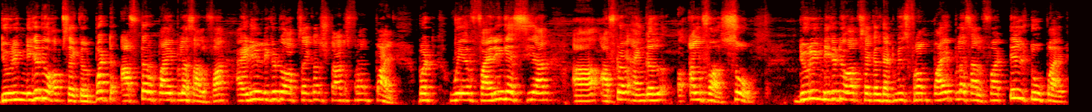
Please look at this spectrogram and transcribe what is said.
during negative half cycle but after pi plus alpha ideal negative half cycle starts from pi. But we are firing SCR uh, after angle uh, alpha. So during negative half cycle that means from pi plus alpha till 2 pi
